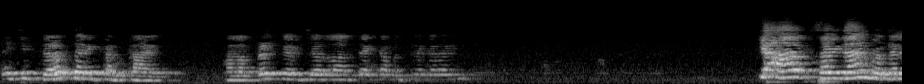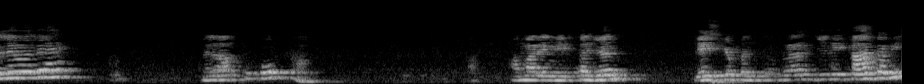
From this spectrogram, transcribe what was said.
त्यांची तरफदारी करतायत प्रश्न विचारला त्या एका पत्रकाराने क्या आप संविधान बदलने वाले हैं? मैंने आपको कौन कहा हमारे नेताजन देश के पंतप्रधान जी ने कहा कभी,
